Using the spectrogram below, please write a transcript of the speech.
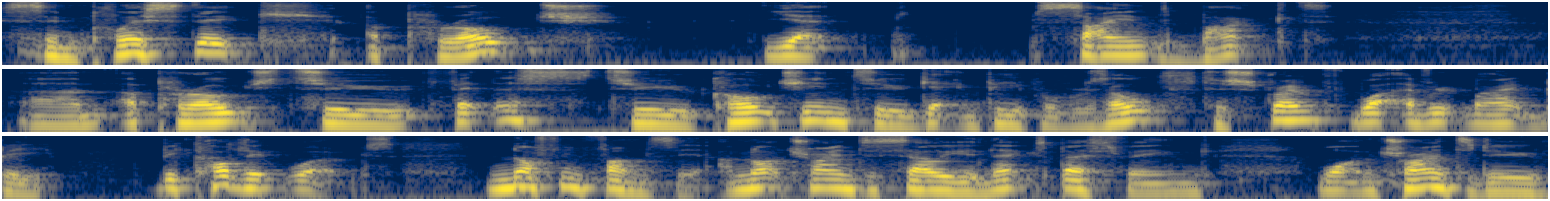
simplistic approach, yet science backed um, approach to fitness, to coaching, to getting people results, to strength, whatever it might be because it works. Nothing fancy. I'm not trying to sell you the next best thing. What I'm trying to do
